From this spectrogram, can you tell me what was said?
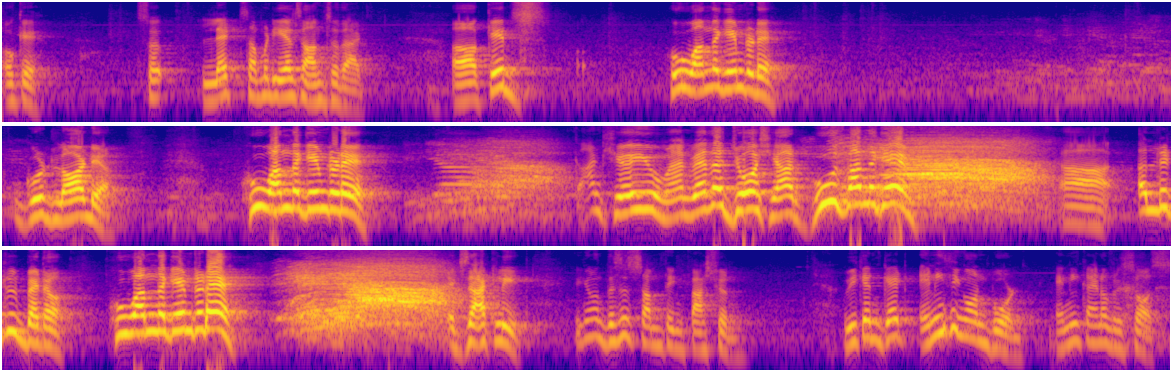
Okay. So let somebody else answer that. Uh, kids, who won the game today? Good lord, yeah. Who won the game today? India. Can't hear you, man. Where's the Josh, yaar? Who's won the game? Uh, a little better. Who won the game today? India. Exactly. You know, this is something passion. We can get anything on board, any kind of resource,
